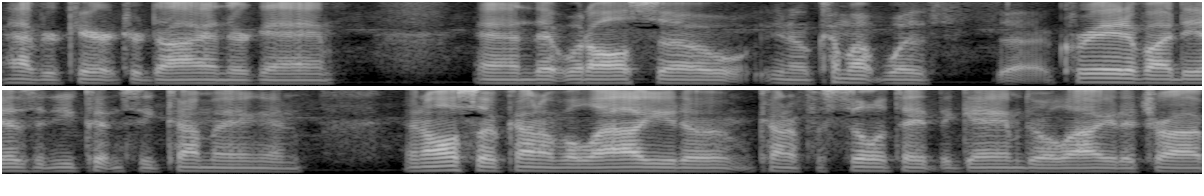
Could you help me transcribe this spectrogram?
have your character die in their game, and that would also you know come up with uh, creative ideas that you couldn't see coming, and and also kind of allow you to kind of facilitate the game to allow you to try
